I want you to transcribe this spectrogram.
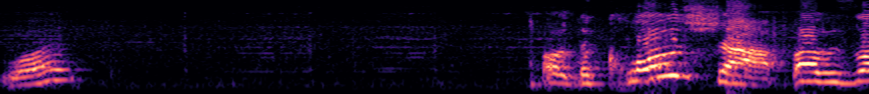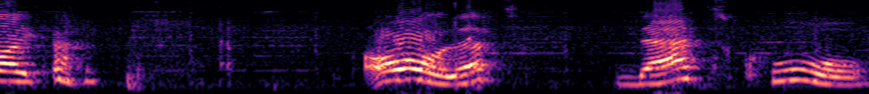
What? Oh, the clothes shop. I was like, oh, that's that's cool.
